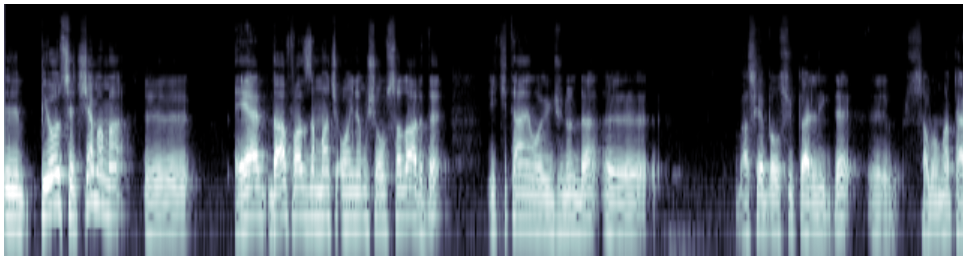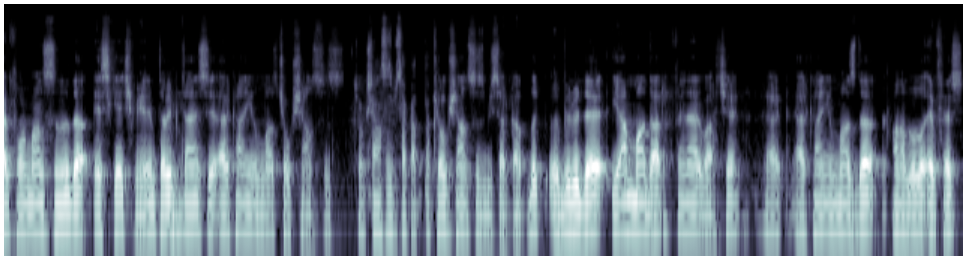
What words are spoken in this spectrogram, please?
e, seçeceğim ama e, eğer daha fazla maç oynamış olsalardı iki tane oyuncunun da e, Basketbol Süper Lig'de e, savunma performansını da es geçmeyelim. Tabii bir tanesi Erkan Yılmaz çok şanssız. Çok şanssız bir sakatlık. Çok şanssız bir sakatlık. Öbürü de Yan Madar, Fenerbahçe. Er- Erkan Yılmaz da Anadolu Efes.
